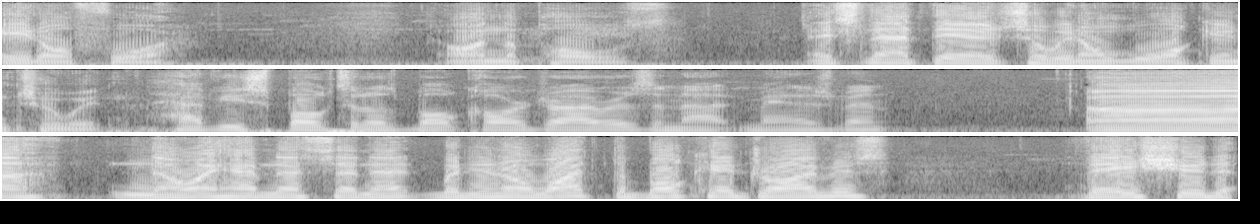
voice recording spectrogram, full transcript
804 on the poles. It's not there so we don't walk into it. Have you spoke to those boat car drivers and not management? Uh, no, I have not said that. But you know what? The bulkhead drivers, they should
